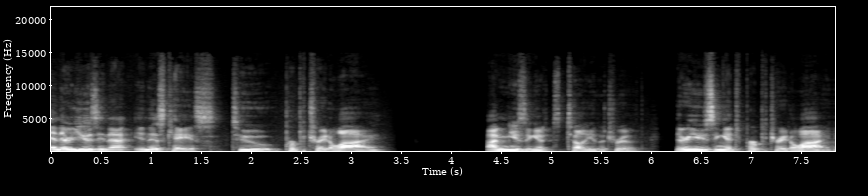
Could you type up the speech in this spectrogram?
and they're using that in this case to perpetrate a lie. I'm using it to tell you the truth. They're using it to perpetrate a lie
